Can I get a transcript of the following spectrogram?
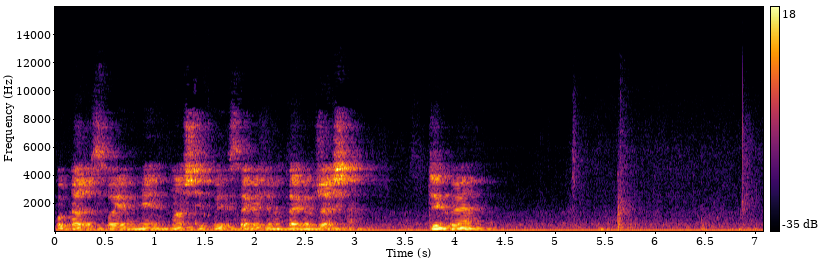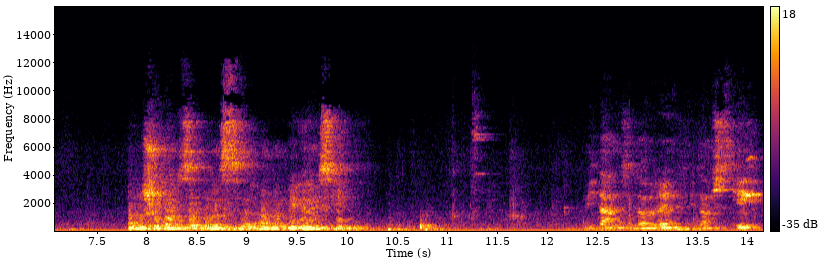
pokaże swoje umiejętności 29 września. Dziękuję. Proszę bardzo, teraz Adam Biegański. Witam, dzień dobry, witam wszystkich.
